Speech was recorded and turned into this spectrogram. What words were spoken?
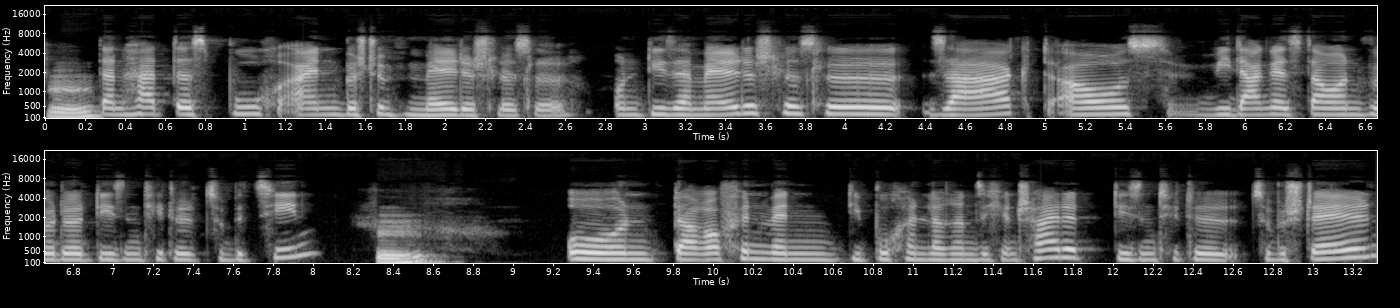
mhm. dann hat das Buch einen bestimmten Meldeschlüssel. Und dieser Meldeschlüssel sagt aus, wie lange es dauern würde, diesen Titel zu beziehen. Mhm. Und daraufhin, wenn die Buchhändlerin sich entscheidet, diesen Titel zu bestellen,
